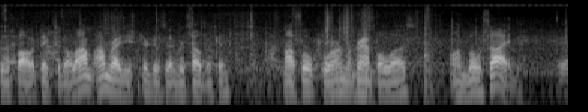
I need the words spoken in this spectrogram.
with the politics at all. I'm, I'm registered as a Republican. My folks were, and my grandpa was, on both sides. Yeah.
